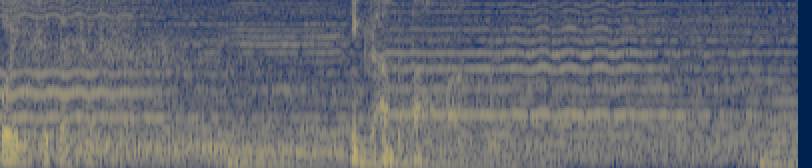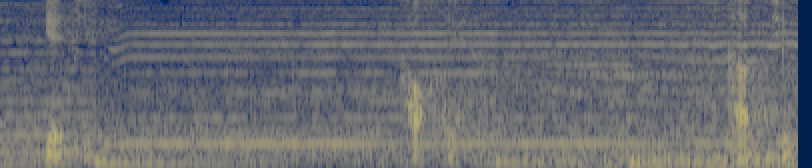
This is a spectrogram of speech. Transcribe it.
我一直在这里，你看不到吗？眼睛好黑啊，看不清路。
